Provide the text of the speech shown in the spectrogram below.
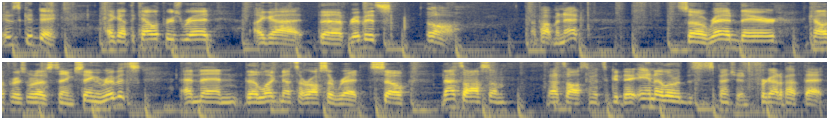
It was a good day. I got the calipers red. I got the rivets. Oh, I popped my neck. So red there, calipers, what I was saying, saying rivets, and then the lug nuts are also red. So that's awesome. That's awesome. It's a good day. And I lowered the suspension. Forgot about that.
